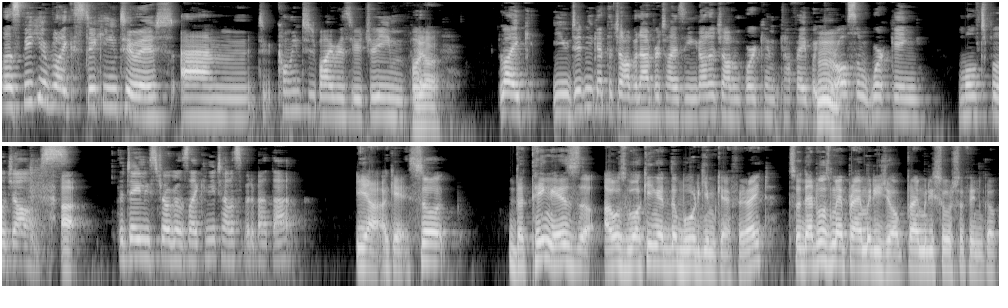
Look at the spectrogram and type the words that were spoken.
Well, speaking of like sticking to it, um, to, coming to Dubai was your dream, but yeah. like you didn't get the job in advertising, you got a job in Cafe, but you're also working multiple jobs. Uh, the daily struggles, like, can you tell us a bit about that? Yeah, okay. So the thing is, I was working at the board game cafe, right? So that was my primary job, primary source of income.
